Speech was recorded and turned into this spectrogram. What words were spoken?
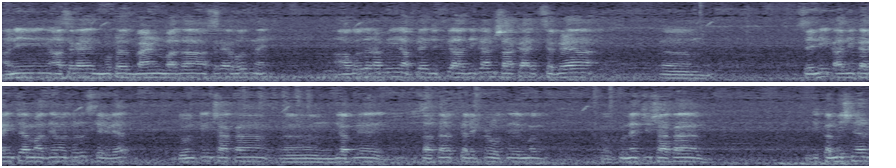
आणि असं काय मोठं बँड बाजा असं काय होत नाही. अगोदर आम्ही आपल्या जितक्या अधिकांश शाखा आहेत सगळ्या सैनिक अधिकाऱ्यांच्या माध्यमातूनच केलेल्या दोन तीन शाखा अं, जे आपले सातारात कलेक्टर होते मग पुण्याची शाखा जे कमिशनर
